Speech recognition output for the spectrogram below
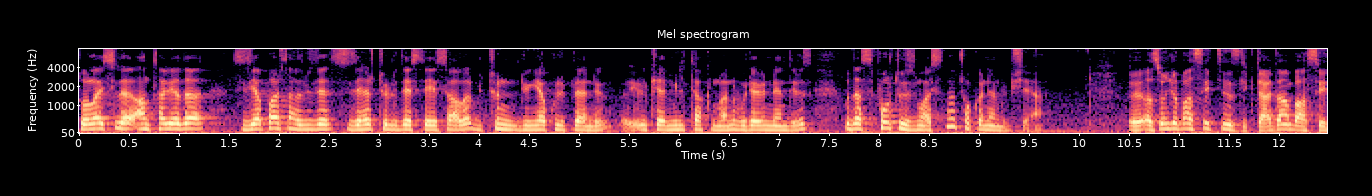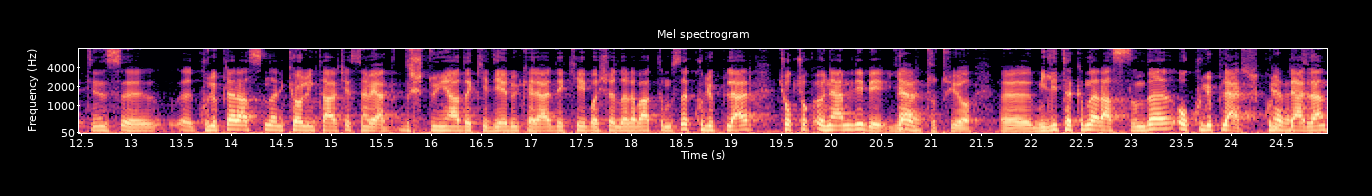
Dolayısıyla Antalya'da siz yaparsanız biz de size her türlü desteği sağlar. Bütün dünya kulüplerini, ülke milli takımlarını buraya yönlendiririz. Bu da spor turizmi açısından çok önemli bir şey yani. Ee, az önce bahsettiğiniz liglerden bahsettiğiniz e, e, kulüpler aslında hani curling tarihçesine veya dış dünyadaki diğer ülkelerdeki başarılara baktığımızda kulüpler çok çok önemli bir yer Evet. tutuyor. E, milli takımlar aslında o kulüpler, kulüplerden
